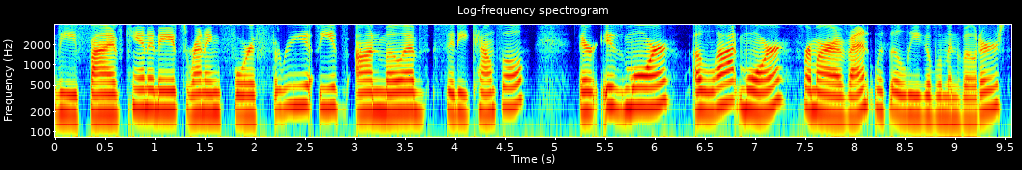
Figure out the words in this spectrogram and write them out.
The five candidates running for three seats on Moab's City Council. There is more, a lot more, from our event with the League of Women Voters.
